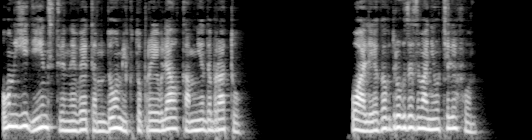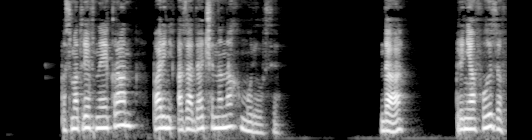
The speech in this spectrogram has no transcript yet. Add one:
Он единственный в этом доме, кто проявлял ко мне доброту. У Олега вдруг зазвонил телефон. Посмотрев на экран, парень озадаченно нахмурился. «Да». Приняв вызов,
